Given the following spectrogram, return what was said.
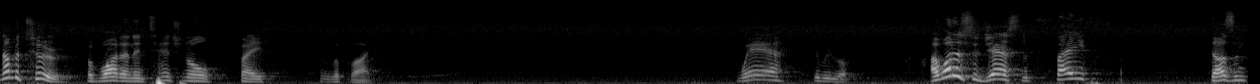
number two of what an intentional faith look like. Where do we look? I want to suggest that faith doesn't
